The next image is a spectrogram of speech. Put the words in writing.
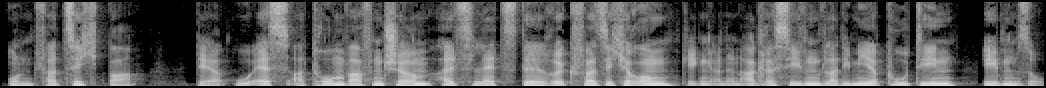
unverzichtbar. Der US-Atomwaffenschirm als letzte Rückversicherung gegen einen aggressiven Wladimir Putin ebenso.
